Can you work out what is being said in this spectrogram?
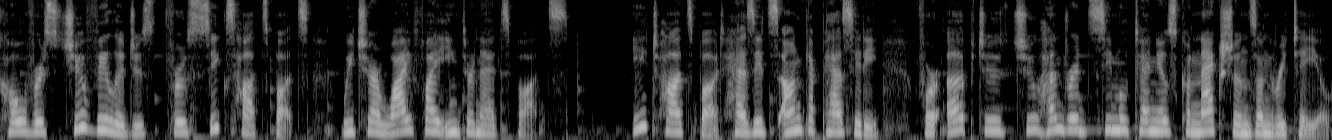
covers two villages through six hotspots, which are Wi Fi internet spots. Each hotspot has its own capacity for up to 200 simultaneous connections on retail.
